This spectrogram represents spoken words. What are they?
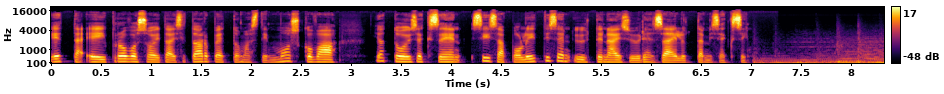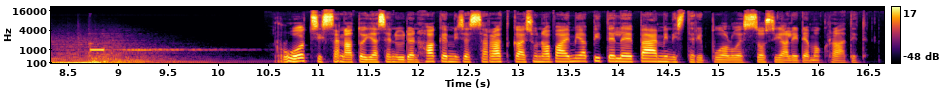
että ei provosoitaisi tarpeettomasti Moskovaa ja toisekseen sisäpoliittisen yhtenäisyyden säilyttämiseksi. Ruotsissa NATO-jäsenyyden hakemisessa ratkaisun avaimia pitelee pääministeripuolue sosiaalidemokraatit –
